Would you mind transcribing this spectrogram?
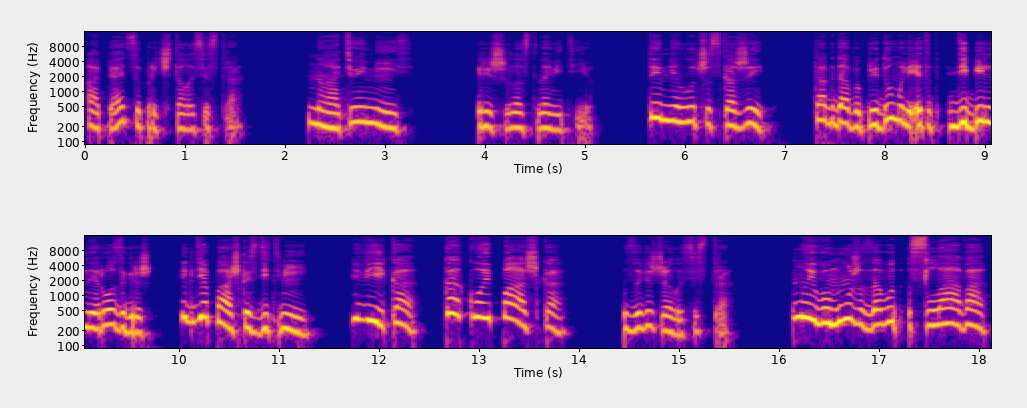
Опять запрочитала сестра. «Надь, уймись!» Решила остановить ее. «Ты мне лучше скажи, когда вы придумали этот дебильный розыгрыш и где Пашка с детьми?» «Вика, какой Пашка?» Завизжала сестра. «Моего мужа зовут Слава!»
